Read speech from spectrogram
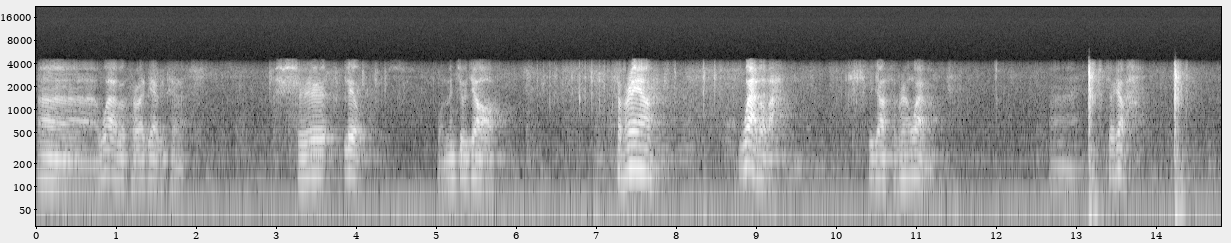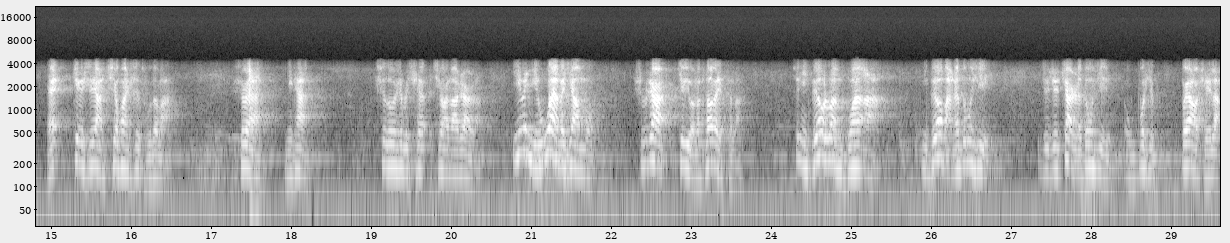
嗯，Web Project 十六，我们就叫 Spring Web 吧。就叫 Spring Web，嗯，就这吧。哎，这个是让切换视图的吧？是不是？你看，视图是不是切切换到这儿了？因为你 Web 项目是不是这儿就有了 Service 了？所以你不要乱关啊！你不要把那东西，就是这儿的东西，不是不要谁了，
